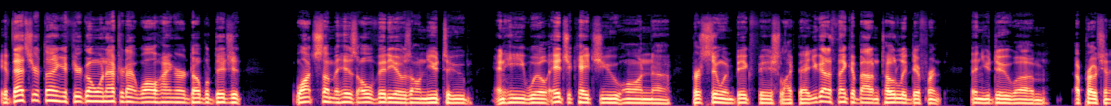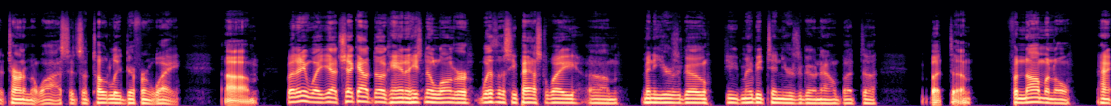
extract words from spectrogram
if that's your thing, if you're going after that wall hanger double digit, watch some of his old videos on YouTube and he will educate you on uh, pursuing big fish like that. You got to think about them totally different than you do um, approaching it tournament wise. It's a totally different way. Um, but anyway, yeah, check out Doug Hannon. He's no longer with us. He passed away um, many years ago, maybe ten years ago now. But uh, but um, phenomenal ha-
